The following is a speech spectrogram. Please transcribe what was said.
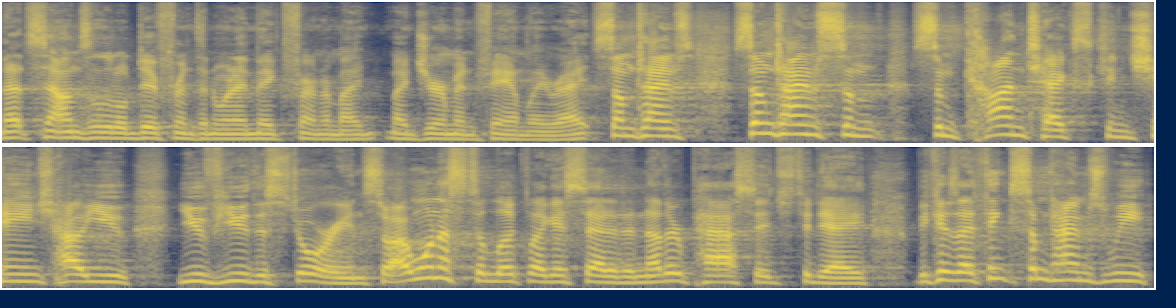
That sounds a little different than when I make fun of my, my German family, right? Sometimes, sometimes some, some context can change how you, you view the story. And so I want us to look, like I said, at another passage today, because I think sometimes we,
